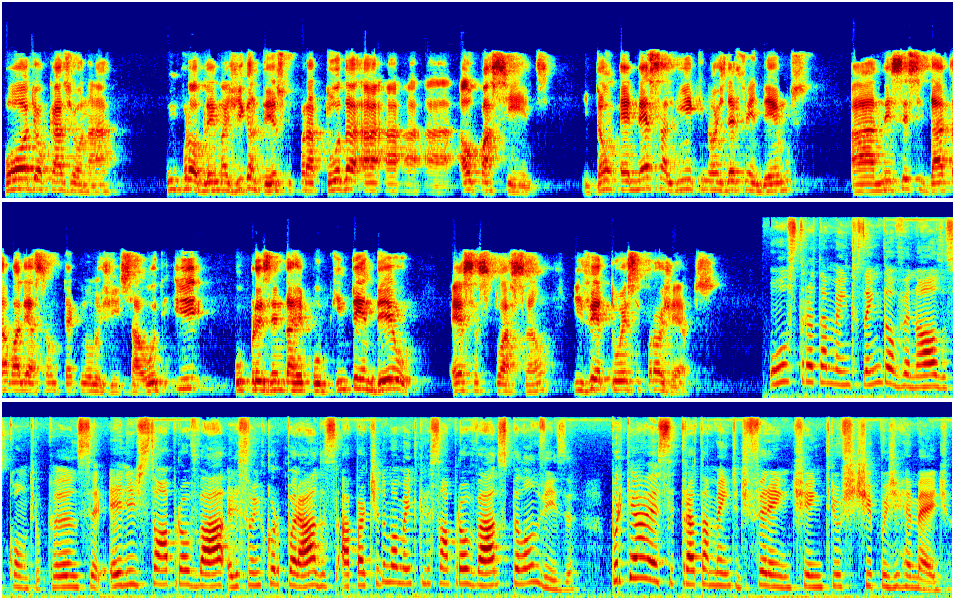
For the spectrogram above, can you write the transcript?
pode ocasionar um problema gigantesco para toda a, a, a, ao paciente. Então, é nessa linha que nós defendemos a necessidade da avaliação de tecnologia em saúde e o presidente da República entendeu essa situação e vetou esse projeto. Os tratamentos endovenosos contra o câncer, eles são aprovados, eles são incorporados a partir do momento que eles são aprovados pela Anvisa. Por que há esse tratamento diferente entre os tipos de remédio?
